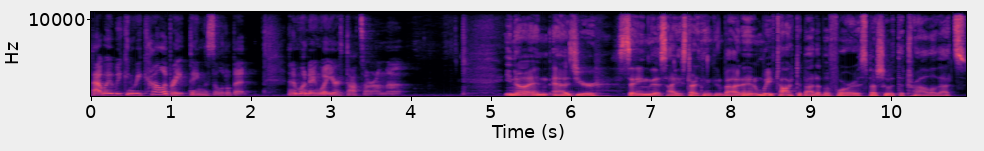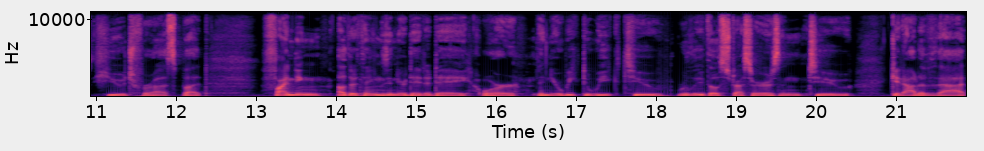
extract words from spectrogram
That way we can recalibrate things a little bit. And I'm wondering what your thoughts are on that. You know, and as you're saying this, I start thinking about, and we've talked about it before, especially with the travel, that's huge for us. But finding other things in your day to day or in your week to week to relieve those stressors and to get out of that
